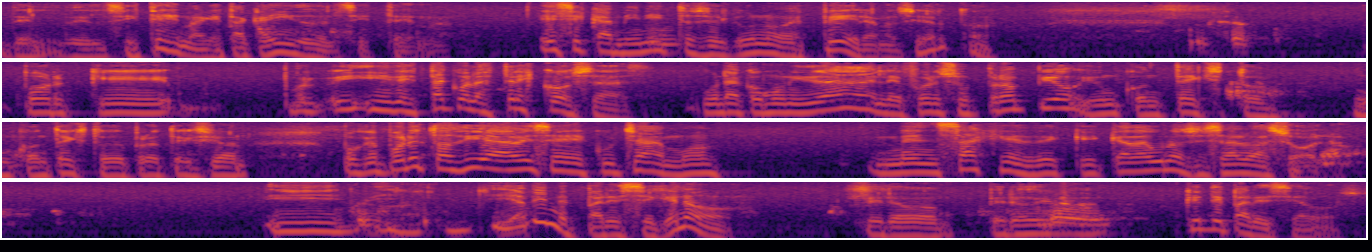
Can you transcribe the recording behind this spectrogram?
del, del sistema, que está caído del sistema. Ese caminito es el que uno espera, ¿no es cierto? Exacto. Porque, por- y y destaco las tres cosas, una comunidad, el esfuerzo propio y un contexto, un contexto de protección. Porque por estos días a veces escuchamos mensajes de que cada uno se salva solo. Y, a mí me parece que no. Pero, pero digo. ¿qué te parece a vos?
